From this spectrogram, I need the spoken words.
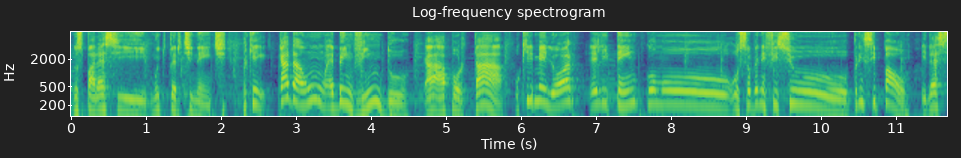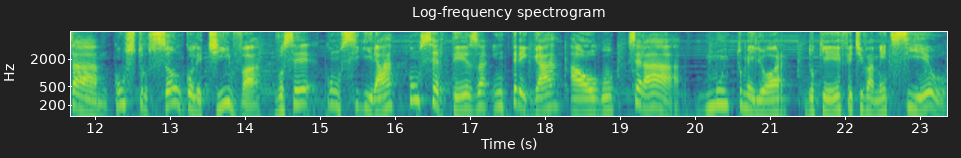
nos parece muito pertinente, porque cada um é bem-vindo a aportar o que melhor ele tem como o seu benefício principal. E dessa construção coletiva, você conseguirá com certeza entregar algo será muito melhor do que efetivamente se eu,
